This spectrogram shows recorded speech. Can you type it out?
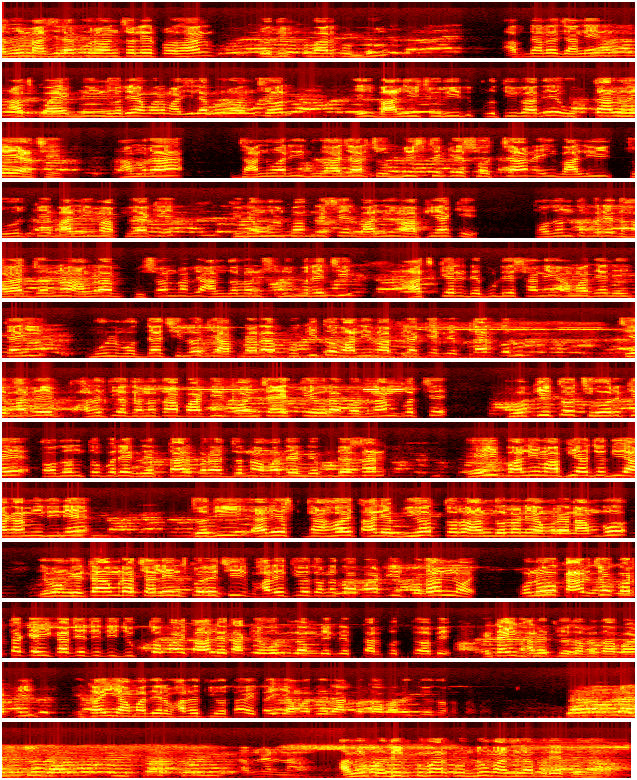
আমি মাজিলাপুর অঞ্চলের প্রধান প্রদীপ কুমার কুন্ডু আপনারা জানেন, আজ কয়েকদিন ধরে আমার মাজিলাপুর অঞ্চল এই বালি চুরির প্রতিবাদে উত্তাল হয়ে আছে। আমরা জানুয়ারি দু হাজার চব্বিশ থেকে সোচ্চার এই বালি চোরকে, বালি মাফিয়াকে, তৃণমূল কংগ্রেসের বালি মাফিয়াকে তদন্ত করে ধরার জন্য আমরা ভীষণভাবে আন্দোলন শুরু করেছি। আজকের ডেপুটেশনে আমাদের এইটাই মূল মুদ্রা ছিল যে আপনারা প্রকৃত বালি মাফিয়াকে গ্রেপ্তার করুন। যেভাবে ভারতীয় জনতা পার্টির পঞ্চায়েতকে ওরা বদনাম করছে, প্রকৃত চোরকে তদন্ত করে গ্রেপ্তার করার জন্য আমাদের ডেপুটেশন। এই বালি মাফিয়া যদি আগামী দিনে যদি অ্যারেস্ট না হয়, তাহলে বৃহত্তর আন্দোলনে আমরা নামবো এবং এটা আমরা চ্যালেঞ্জ করেছি, ভারতীয় জনতা পার্টির প্রধান নয়, কোনো কার্যকর্তাকে এই কাজে যদি যুক্ত পায়, তাহলে তাকে অবিলম্বে গ্রেপ্তার করতে হবে। এটাই ভারতীয় জনতা পার্টি, এটাই আমাদের ভারতীয়তা, এটাই আমাদের একতা ভারতীয় জনতা পার্টি। আপনার নাম? আমি প্রদীপ কুমার কুন্ডু মাজিলাপুরের প্রধান।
